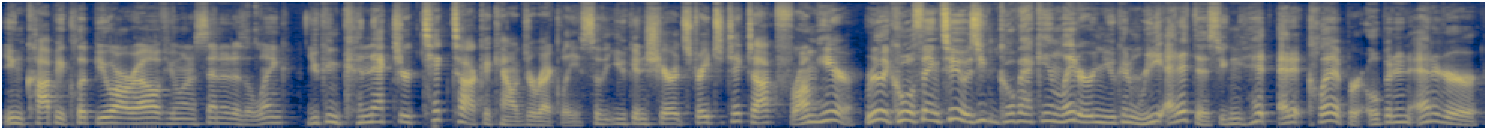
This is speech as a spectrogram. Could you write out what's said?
You can copy clip URL if you want to send it as a link. You can connect your TikTok account directly so that you can share it straight to TikTok from here. Really cool thing too is you can go back in later and you can re-edit this. You can hit edit clip or open an editor.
